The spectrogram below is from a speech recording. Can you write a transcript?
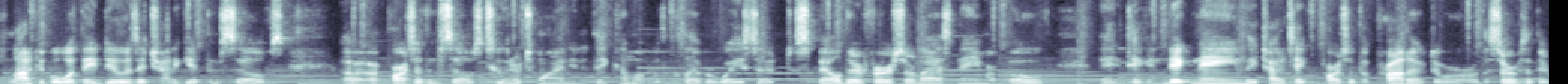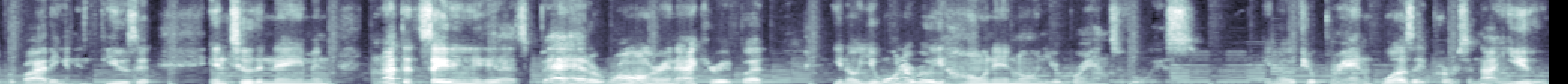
A lot of people, what they do is they try to get themselves or parts of themselves too intertwined in it. They come up with clever ways to, to, spell their first or last name or both. They take a nickname. They try to take parts of the product or, or the service that they're providing and infuse it into the name. And not to say anything that's bad or wrong or inaccurate, but you know, you want to really hone in on your brand's voice. You know, if your brand was a person, not you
